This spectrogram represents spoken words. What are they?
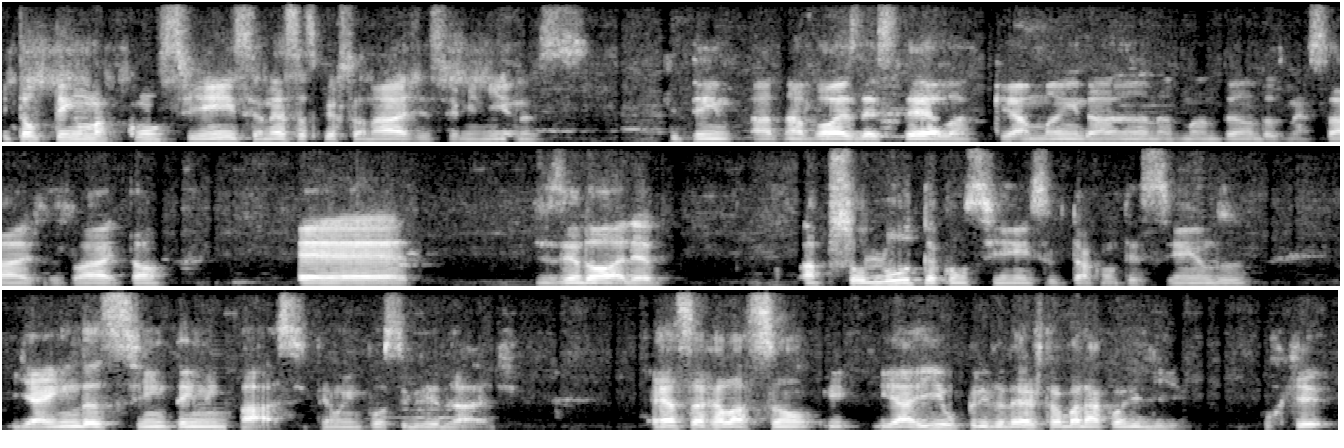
Então tem uma consciência nessas personagens femininas que tem a, a, voz da Estela, que é a mãe da Ana, mandando as mensagens lá e tal, é, dizendo, olha, absoluta consciência do que está acontecendo e ainda assim tem um impasse, tem uma impossibilidade. Essa relação, e, e aí o privilégio de trabalhar com a Lili, porque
